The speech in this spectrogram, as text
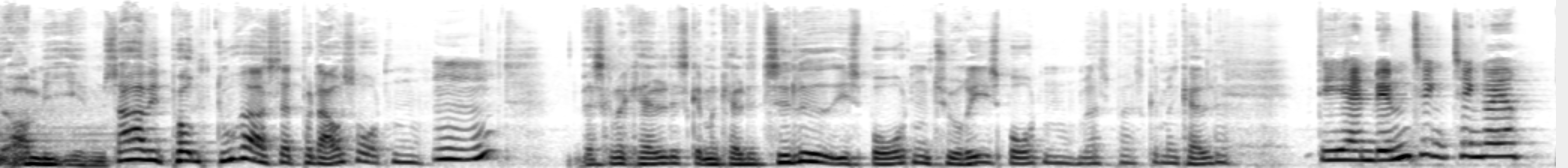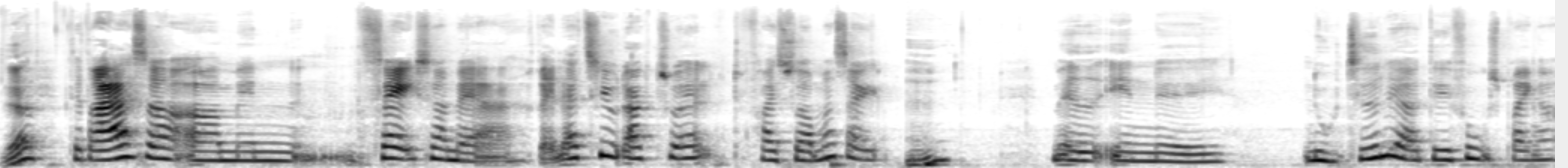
Nå, Mie, så har vi et punkt, du har sat på dagsordenen. Mm. Hvad skal man kalde det? Skal man kalde det tillid i sporten, teori i sporten? Hvad, hvad skal man kalde det? Det er en mellemting, tænker jeg. Ja, Det drejer sig om en sag, som er relativt aktuelt fra i sommersag. Mm. Med en øh, nu tidligere DFU-springer,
